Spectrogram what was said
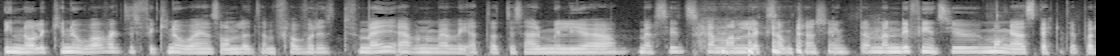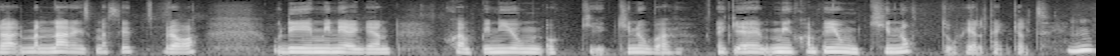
innehåller quinoa faktiskt. För quinoa är en sån liten favorit för mig. Även om jag vet att det är så här miljömässigt ska man liksom kanske inte. Men det finns ju många aspekter på det här. Men näringsmässigt bra. Och det är min egen champinjon och quinoa. eh, Min champinjonkinotto helt enkelt. Mm.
